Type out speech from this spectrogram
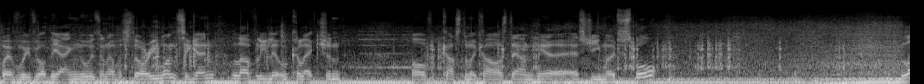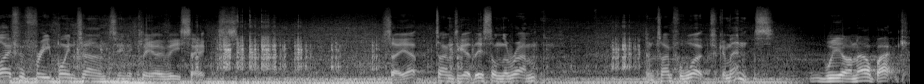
Whether we've got the angle is another story. Once again, lovely little collection of customer cars down here at SG Motorsport. Life of three point turns in a Clio V6. So, yep, time to get this on the ramp and time for work to commence. We are now back.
